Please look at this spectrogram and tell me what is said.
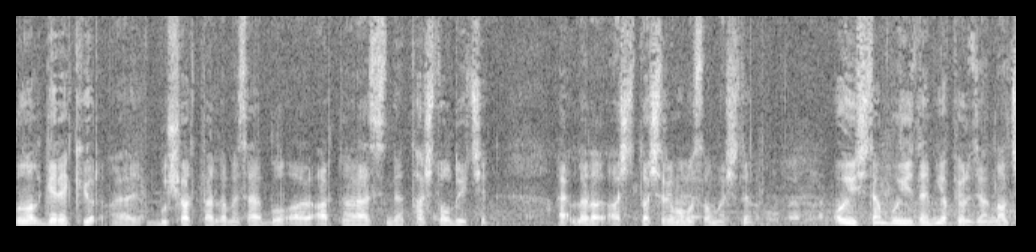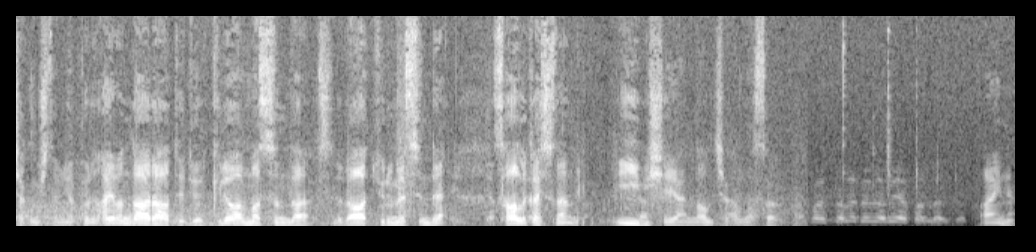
bunlar gerekiyor. Ee, bu şartlarda mesela bu Artvin arazisinde taşlı olduğu için ayakları aş- taşırmaması amaçlı. O yüzden bu işlemi yapıyoruz yani nal çakım işlemi yapıyoruz. Hayvan daha rahat ediyor. Kilo almasında, rahat yürümesinde sağlık açısından iyi bir şey yani nal çakılması. Aynen.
